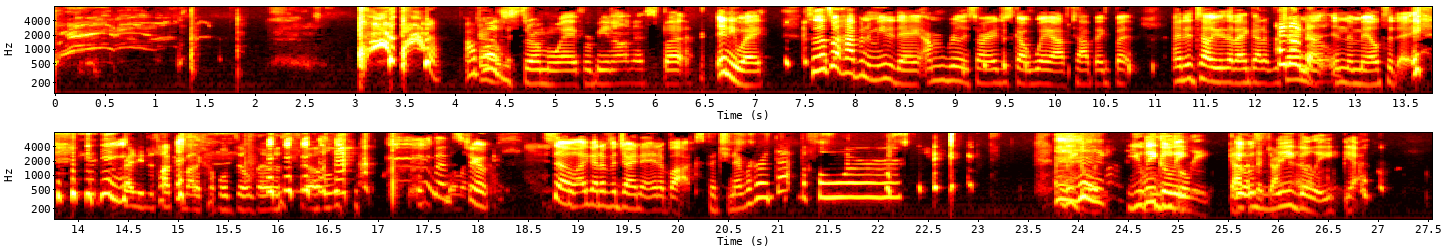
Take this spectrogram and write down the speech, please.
I'll probably Oh. just throw them away if we're being honest. But anyway, so that's what happened to me today. I'm really sorry. I just got way off topic, but I did tell you that I got a vagina in the mail today. Ready to talk about a couple dildos. So that's true. So I got a vagina in a box, but you never heard that before. legally, you Legally. legally, it was vagina. legally, yeah,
